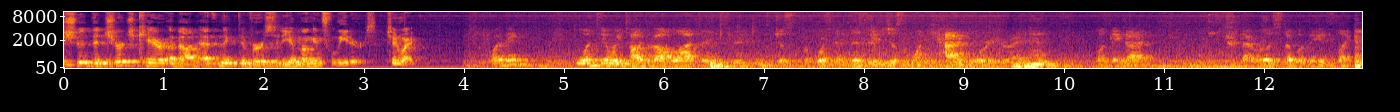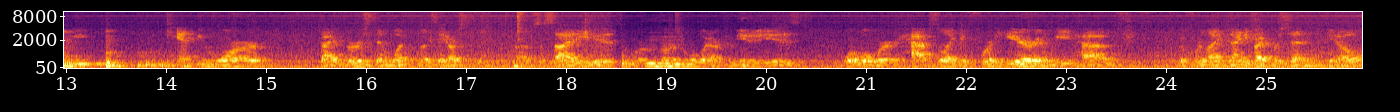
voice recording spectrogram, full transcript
Should the church care about ethnic diversity among its leaders? Chinwei. Well, I think one thing we talked about a lot during the series was just, of course, ethnicity is just one category, right? Mm-hmm. One thing that that really stuck with me is like we can't be more diverse than what, let's say, our uh, society is, or, Mhm. or what our community is, or what we're have. So, like, if we're here and we have, if we're like 95%, you know,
